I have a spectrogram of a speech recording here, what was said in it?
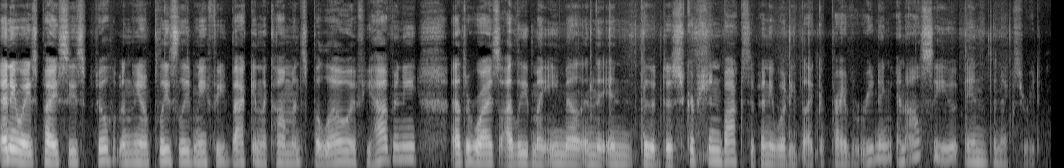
Anyways, Pisces, feel, you know, please leave me feedback in the comments below if you have any. Otherwise, I leave my email in the in the description box if anybody'd like a private reading, and I'll see you in the next reading.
